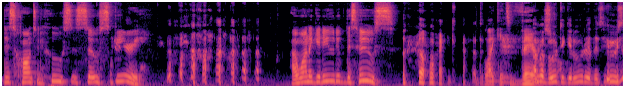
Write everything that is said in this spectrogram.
this haunted house is so scary. I want to get out of this house. oh my god! Like it's very. I'm about strong. to get out of this house.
